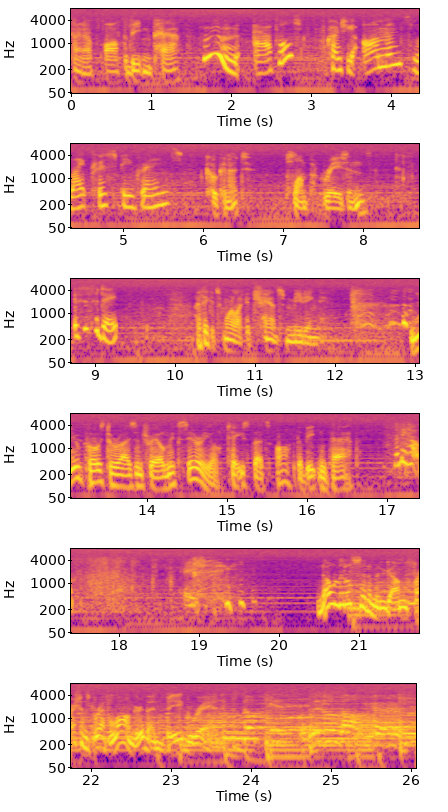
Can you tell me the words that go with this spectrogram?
Kind of off the beaten path. Hmm, apples, crunchy almonds, light crispy grains. Coconut, plump raisins. Is this a date? I think it's more like a chance meeting. New Post Horizon Trail Mix cereal. Taste that's off the beaten path. Let me help. Hey. No little cinnamon gum freshens breath longer than Big Red. So kiss a little longer,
